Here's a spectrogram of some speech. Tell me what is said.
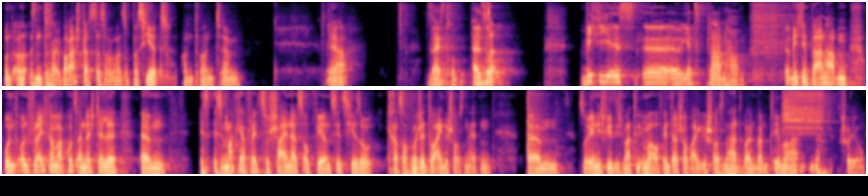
und, und sind total überrascht, dass das aber so passiert. Und, und ähm, ja. Sei es drum. Also, Sa Wichtig ist, äh, jetzt Plan haben. Richtig Plan haben und, und vielleicht noch mal kurz an der Stelle, ähm, es, es mag ja vielleicht so scheinen, als ob wir uns jetzt hier so krass auf Magento eingeschossen hätten. Ähm, so ähnlich wie sich Martin immer auf Intershop eingeschossen hat, weil beim Thema, Entschuldigung.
